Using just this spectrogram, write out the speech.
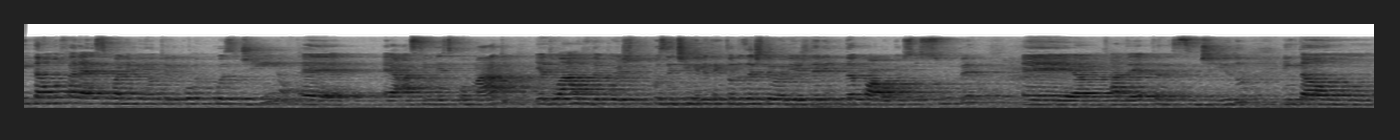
Então oferece o alimento ele cozidinho, é, é, assim nesse formato. E Eduardo depois cozidinho ele tem todas as teorias dele, da qual eu sou super é, adepta nesse sentido. Então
